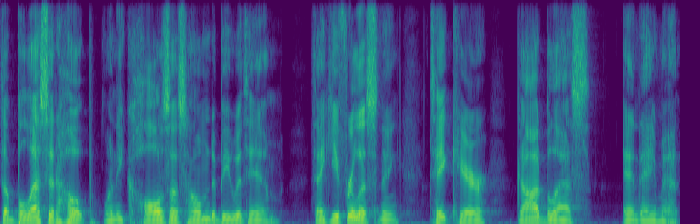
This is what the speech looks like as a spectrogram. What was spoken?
the blessed hope, when He calls us home to be with Him. Thank you for listening. Take care. God bless, and amen.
